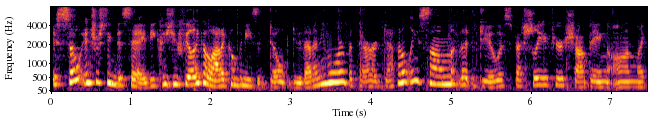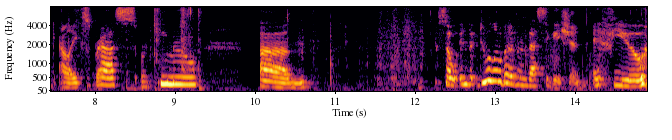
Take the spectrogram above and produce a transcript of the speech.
is so interesting to say because you feel like a lot of companies don't do that anymore, but there are definitely some that do, especially if you're shopping on like AliExpress or Temu. Um, so do a little bit of investigation if you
